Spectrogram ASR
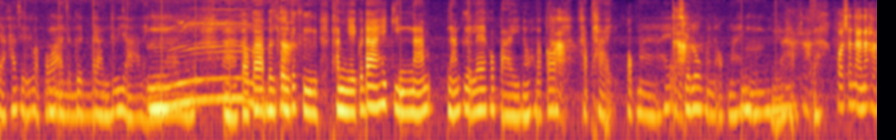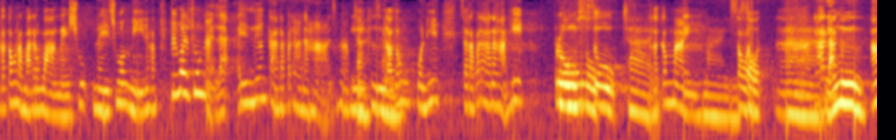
ยาฆ่าเชื้อดีกว่าเพราะว่าอืมอาจจะเกิดการดื้อยาอะไรอย่างอืเงี้ยมอ่าเราก็เบื้องต้นก็ค่ะคือทำยังไงก็ได้ให้กินน้ำน้ำเกลือแร่เข้าไปเนาะแล้วก็ค่ะขับถ่ายออกมาให้เอาค่ะ เชื้อโรคมันออกมาให้หมดอืมอย่างเงี้ยค่ะค่ะ จ้ะ เพราะฉะนั้นนะคะก็ต้องระมัดระวังในช่วงในช่วงนี้นะครับไม่ว่าจะช่วงไหนแหละไอ้เรื่องการรับประทานอาหารใช่ไหมคะพี่ใช่คือใช่ เราต้องควรที่จะรับประทานอาหารที่ปปรุรุงงสุกสุกใช่แล้วก็ใหม่ไม่สดสดอ่าอ่าถ้า ล้างมืออ๋อ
